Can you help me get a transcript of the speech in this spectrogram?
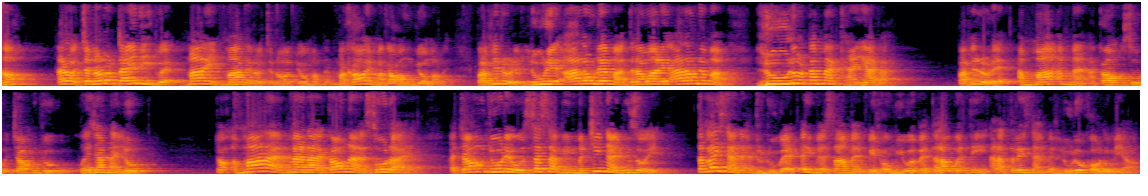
နော်အဲ့တော့ကျွန်တော်တို့တိုင်းပြည်အတွက်မှားရင်မှားတယ်တော့ကျွန်တော်ပြောမှာပဲမကောင်းရင်မကောင်းဘူးပြောမှာပဲဘာဖြစ်လို့လဲလူတွေအားလုံးထဲမှာတရားဝါတွေအားလုံးထဲမှာလူလို့တတ်မှတ်ခံရတာဘာဖြစ်လို့လဲအမားအမှန်အကောင်းအဆိုးအကြောင်းအကျိုးကိုခွဲခြားနိုင်လို့တော့အမားတိုင်းမှန်တိုင်းကောင်းတိုင်းဆိုးတိုင်း အကြောင်းအကျိုးတွေကိုဆက်ဆက်ပြီးမကြည့်နိုင်ဘူးဆိုရင် တလိမ့်ဆန်တဲ့အတူတူပဲအိတ်မဲ့စားမဲ့မေထုံမီဝဲမဲ့ဒါတော့ပဲသိရင်အဲ့ဒါတလိမ့်ဆန်ပဲလူလို့ခေါ်လို့မရအောင်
